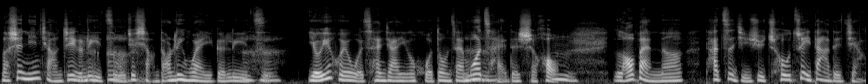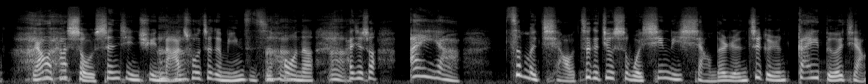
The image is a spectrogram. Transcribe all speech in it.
老师，您讲这个例子，我就想到另外一个例子。有一回我参加一个活动，在摸彩的时候，老板呢他自己去抽最大的奖，然后他手伸进去拿出这个名字之后呢，他就说：“哎呀。”这么巧，这个就是我心里想的人，这个人该得奖。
